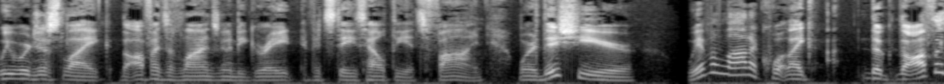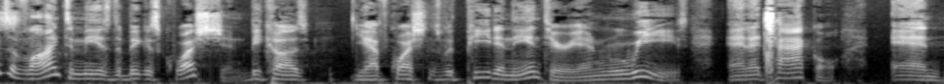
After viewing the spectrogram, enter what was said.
we were just like the offensive line is going to be great if it stays healthy, it's fine. Where this year we have a lot of like the the offensive line to me is the biggest question because you have questions with Peat in the interior and Ruiz and a tackle and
